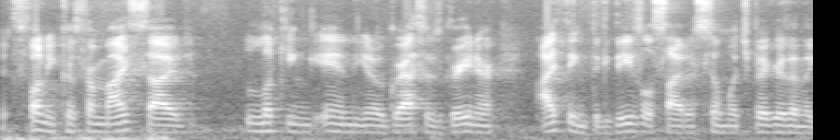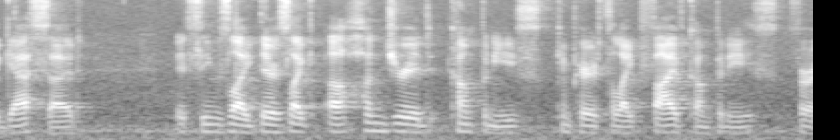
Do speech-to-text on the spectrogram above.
It's funny because from my side, looking in, you know, grass is greener. I think the diesel side is so much bigger than the gas side. It seems like there's like a hundred companies compared to like five companies for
